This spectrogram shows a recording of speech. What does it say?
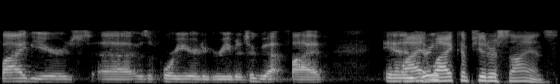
five years. Uh, it was a four-year degree, but it took me about five. And Why during- why computer science?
